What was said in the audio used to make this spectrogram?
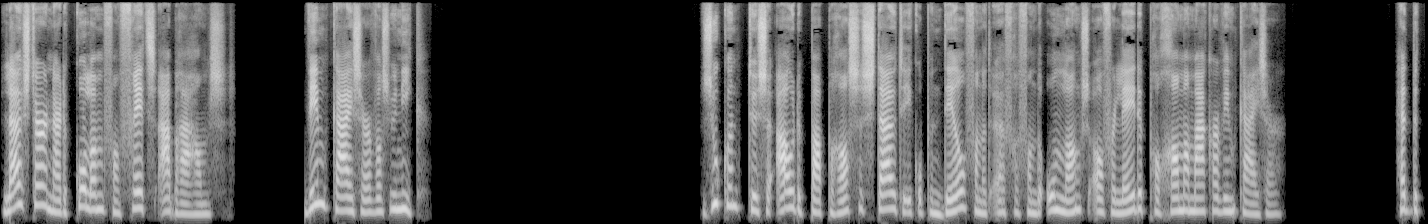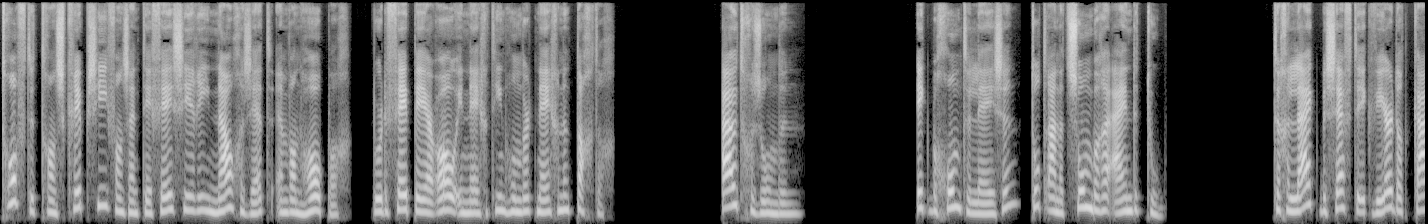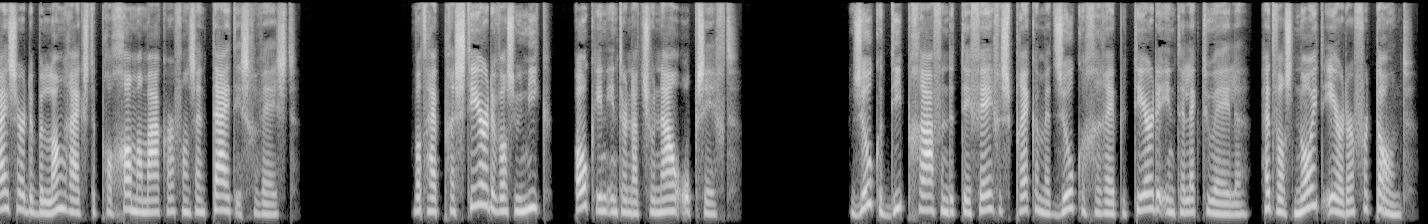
Luister naar de column van Frits Abrahams. Wim Keizer was uniek. Zoekend tussen oude paperassen stuitte ik op een deel van het oeuvre van de onlangs overleden programmamaker Wim Keizer. Het betrof de transcriptie van zijn tv-serie Nauwgezet en Wanhopig, door de VPRO in 1989. Uitgezonden. Ik begon te lezen, tot aan het sombere einde toe. Tegelijk besefte ik weer dat Keizer de belangrijkste programmamaker van zijn tijd is geweest. Wat hij presteerde was uniek, ook in internationaal opzicht. Zulke diepgravende tv-gesprekken met zulke gereputeerde intellectuelen, het was nooit eerder vertoond.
